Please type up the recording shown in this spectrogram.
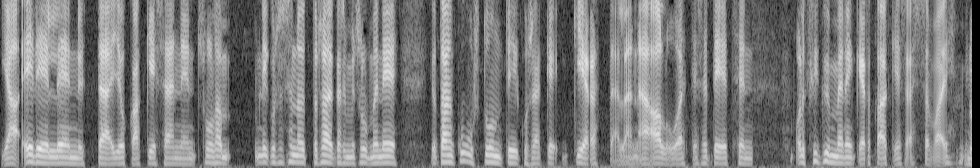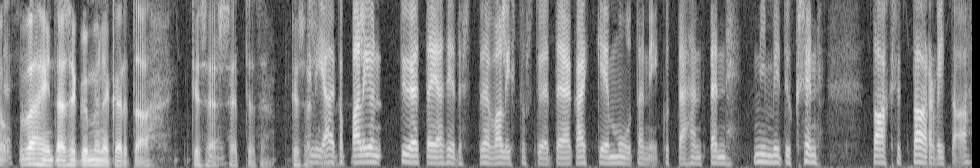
ja edelleen nyt tämä joka kesäinen. Sulla, niin kuin sä sanoit tuossa aikaisemmin, sulla menee jotain kuusi tuntia, kun sä kierrät täällä nämä alueet ja sä teet sen oliko se kymmenen kertaa kesässä vai? Mitä no se vähintään se kymmenen kertaa kesässä. Niin. Että kesä... Eli aika paljon työtä ja tietysti tätä valistustyötä ja kaikkea muuta niin kuin tähän tämän nimityksen taakse tarvitaan.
